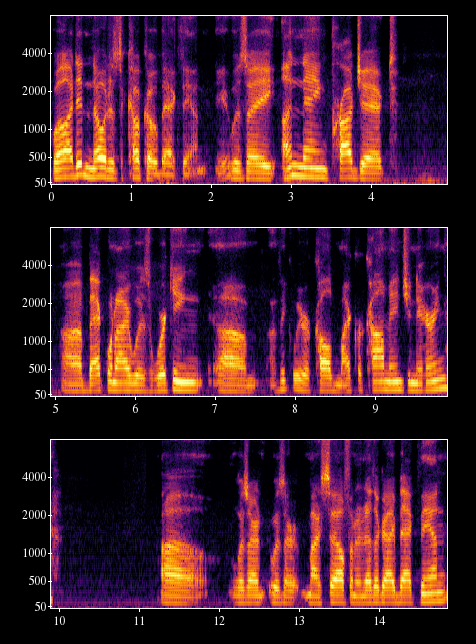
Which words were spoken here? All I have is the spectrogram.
Well, I didn't know it as the Coco back then. It was a unnamed project uh, back when I was working. Um, I think we were called Microcom Engineering. Uh, was our was our myself and another guy back then,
